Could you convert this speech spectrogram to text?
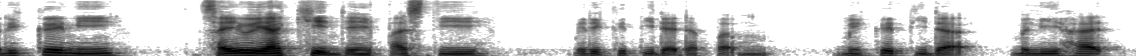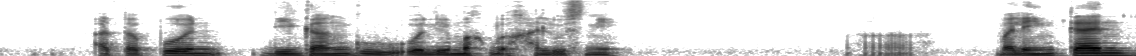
mereka ni saya yakin jadi pasti mereka tidak dapat mereka tidak melihat ataupun diganggu oleh makhluk halus ni. Ha, melainkan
